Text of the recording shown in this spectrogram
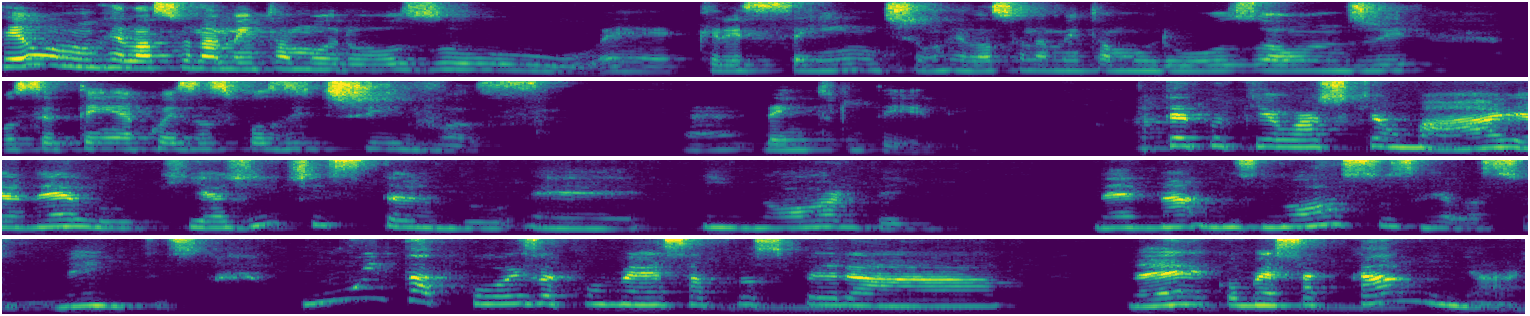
ter um relacionamento amoroso é, crescente, um relacionamento amoroso onde você tenha coisas positivas né, dentro dele. Até porque eu acho que é uma área, né, Lu, que a gente estando é, em ordem, né, na, nos nossos relacionamentos, muita coisa começa a prosperar, né, começa a caminhar.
